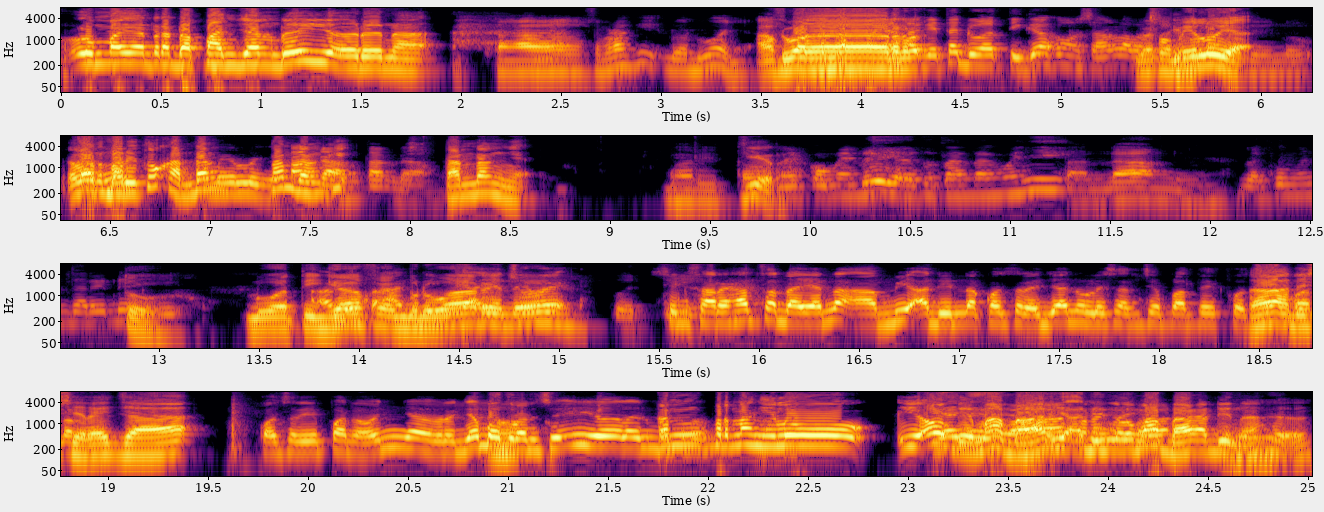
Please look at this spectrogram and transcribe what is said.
lumayan rada panjang deh ya eureuna. Tanggal seberapa Ki? Dua-duanya. After Karena kita 23 kalau nggak salah. lawan pemilu ya? Lawan bari itu kandang, tandang. Tandang, tandang. Tandangnya. Barito. Cir. Rekomend deui ya tuh tandang menyi. Tandang. Lah komentari Tuh. 23 Aduh, Februari coy. Sing sarehat sadayana abi adinda konsereja nulisan si pelatih coach. Nah, di si Reja. Konseripan oh nya Reja baturan si ieu lain Kan baturan. pernah ngilu iya oke Iya, iya, mabar, iya, pernah Adina ngilu mabar. Adina. heeh.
